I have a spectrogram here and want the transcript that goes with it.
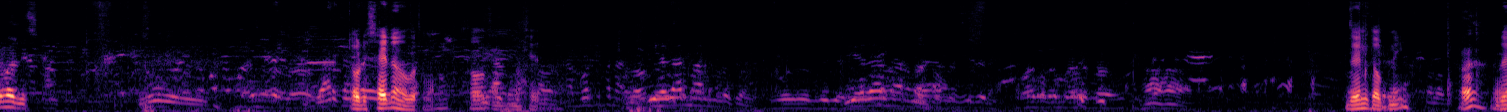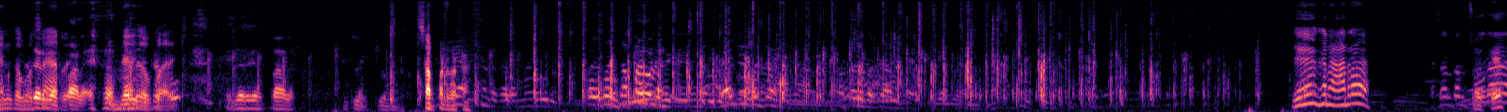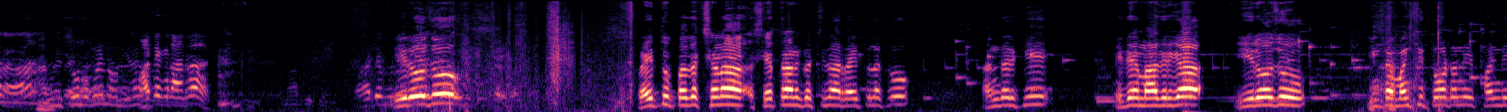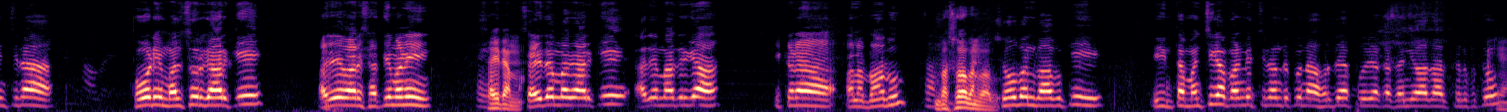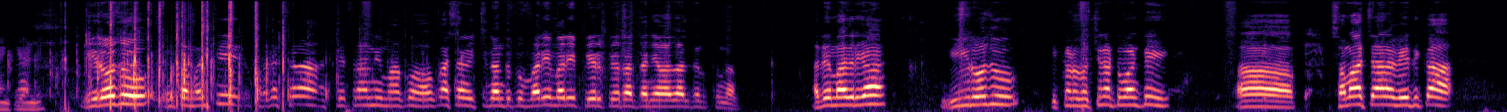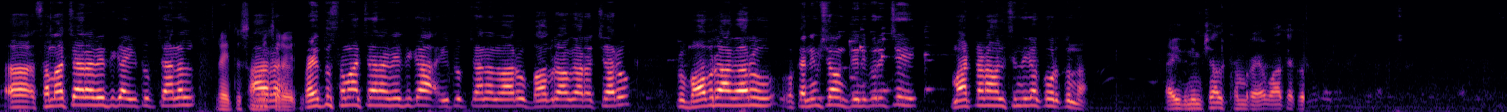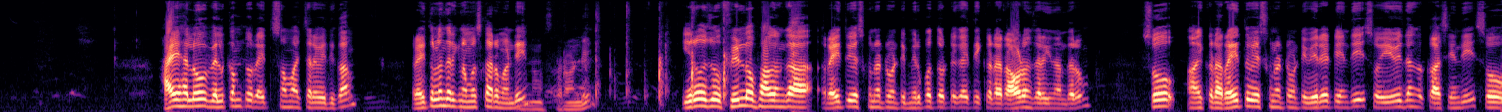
కింద తీసి ఒకటి సైడ్ దేని కంపెనీ ఆ? దేని ఇద్దరు కంపెనీ చెప్పాలి దేని కంపాలి ఇద్దరు చెప్పాలి సపోర్ట్ కొట్టండి ఓకే ఈరోజు రైతు ప్రదక్షిణ క్షేత్రానికి వచ్చిన రైతులకు అందరికీ ఇదే మాదిరిగా ఈరోజు ఇంత మంచి తోటని పండించిన కోడి మల్సూర్ గారికి అదే వారి సతీమణి సైదమ్మ. సైదమ్మ గారికి అదే మాదిరిగా ఇక్కడ వాళ్ళ బాబు శోభన్ బాబు. శోభన్ బాబుకి ఇంత మంచిగా పండించినందుకు నా హృదయపూర్వక ధన్యవాదాలు తెలుపుతూ థ్యాంక్ యూ అండి. ఈ రోజు ఇంత మంచి ప్రదక్షిణ క్షేత్రాన్ని మాకు అవకాశం ఇచ్చినందుకు మరీ మరీ పేరు పేరున ధన్యవాదాలు తెలుపుతున్నాను. అదే మాదిరిగా ఈ రోజు ఇక్కడ వచ్చినటువంటి ఆ, సమాచార వేదిక సమాచార వేదిక యూట్యూబ్ ఛానల్ రైతు ఆ సమాచార ర- వేదిక. రైతు సమాచార వేదిక యూట్యూబ్ ఛానల్ వారు బాబురావు గారు వచ్చారు. ఇప్పుడు బాబురావు గారు ఒక నిమిషం దీని గురించి మాట్లాడవలసిందిగా కోరుతున్నా. ఐదు నిమిషాలు తమరే వాత హాయ్ హలో వెల్కమ్ టు రైతు సమాచార వేదిక రైతులందరికీ నమస్కారం అండి. నమస్కారం అండి. ఈరోజు ఫీల్డ్లో భాగంగా రైతు వేసుకున్నటువంటి మిరప తోటకి అయితే ఇక్కడ రావడం జరిగింది అందరూ. సో ఇక్కడ రైతు వేసుకున్నటువంటి వెరైటీ ఏంది? సో ఏ విధంగా కాసింది? సో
